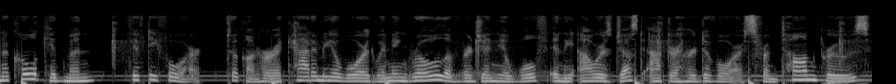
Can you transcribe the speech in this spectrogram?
Nicole Kidman, 54, took on her Academy Award-winning role of Virginia Woolf in the hours just after her divorce from Tom Cruise,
